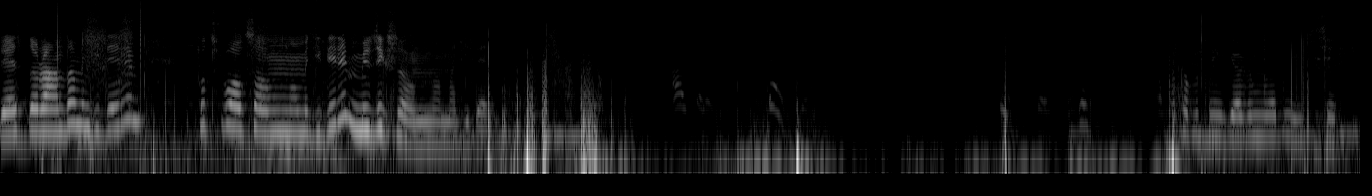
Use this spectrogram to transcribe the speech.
restoranda mı gidelim? Futbol salonuna mı gidelim, müzik salonuna mı gidelim? Ama kafasını görünmediği için.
